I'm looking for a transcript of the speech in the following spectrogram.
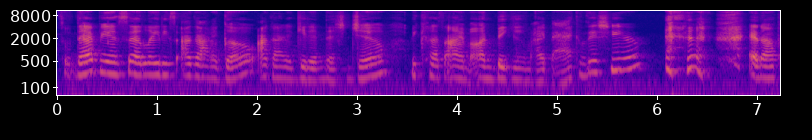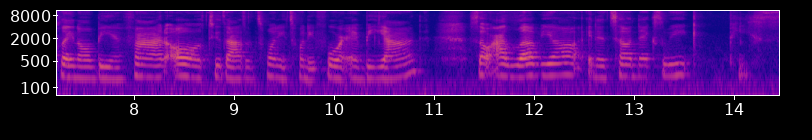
So that being said, ladies, I gotta go. I gotta get in this gym because I'm unbigging my back this year. and I plan on being fine all 2020, 24, and beyond. So I love y'all. And until next week, peace.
